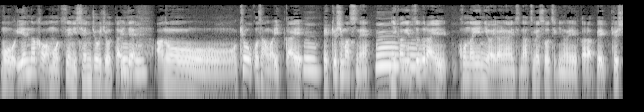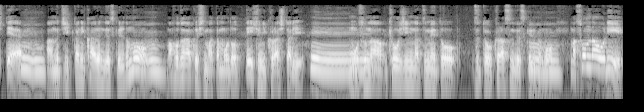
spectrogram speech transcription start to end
もう家の中はもう常に戦場状態で、あのー京子さんは一回別居しますね。2ヶ月ぐらいこんな家にはいられないって夏目漱石の家から別居して、あの、実家に帰るんですけれども、まあ、ほどなくしてまた戻って一緒に暮らしたり。もうそんな強靭夏目とずっと暮らすんですけれども、まあそんな折、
